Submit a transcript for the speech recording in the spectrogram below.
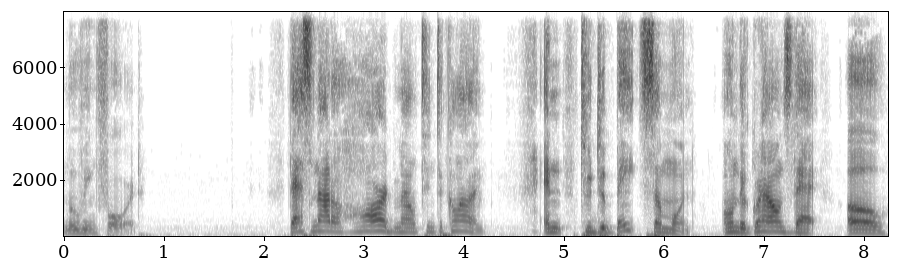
moving forward. That's not a hard mountain to climb. And to debate someone on the grounds that, oh,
